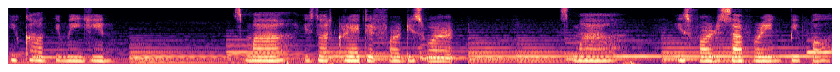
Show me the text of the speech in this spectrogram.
you can't imagine. Smile is not created for this world. Smile is for the suffering people.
